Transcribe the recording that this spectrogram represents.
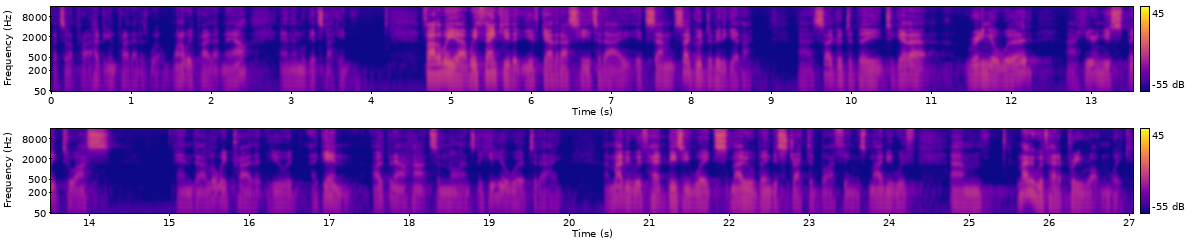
That's what I pray. I hope you can pray that as well. Why don't we pray that now, and then we'll get stuck in. Father, we, uh, we thank you that you've gathered us here today. It's um, so good to be together. Uh, so good to be together, reading your word, uh, hearing you speak to us. And uh, Lord, we pray that you would, again, open our hearts and minds to hear your word today. Uh, maybe we've had busy weeks. Maybe we've been distracted by things. Maybe we've, um, maybe we've had a pretty rotten week.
